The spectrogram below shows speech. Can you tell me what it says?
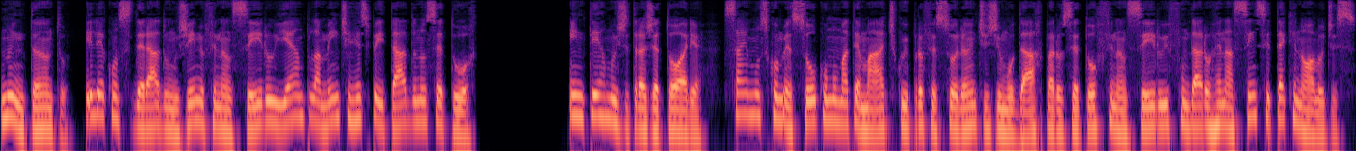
No entanto, ele é considerado um gênio financeiro e é amplamente respeitado no setor. Em termos de trajetória, Simons começou como matemático e professor antes de mudar para o setor financeiro e fundar o Renaissance Technologies.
